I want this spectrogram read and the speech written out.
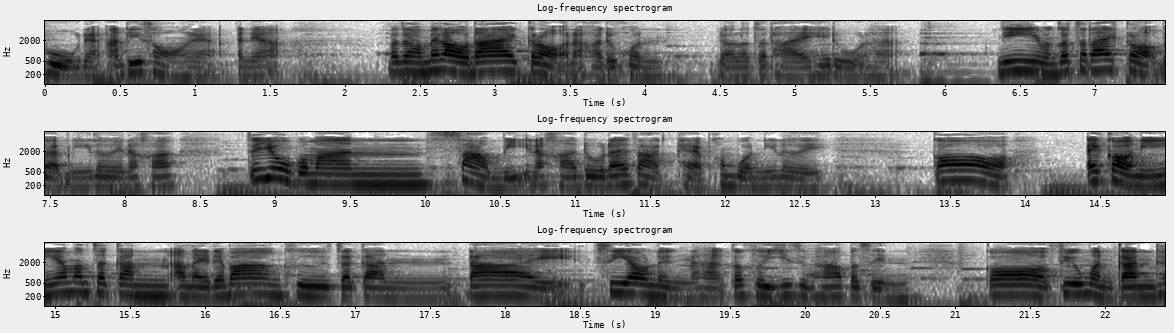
ถูกเนี่ย อันที่สองเนี่ย อันเนี้ย มันจะทำให้เราได้เกราะนะคะทุกคน เดี๋ยวเราจะทายให้ดูนะคะนี่มันก็จะได้เกราะแบบนี้เลยนะคะ จะอยู่ประมาณ 3 วินะคะ ดูได้จากแถบข้างบนนี้เลย ก็ไอเกราะนี้มันจะกันอะไรได้บ้าง คือจะกันได้เซี่ยวหนึ่งนะคะ ก็คือ 25%ก็ฟิลเหมือนกันเท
